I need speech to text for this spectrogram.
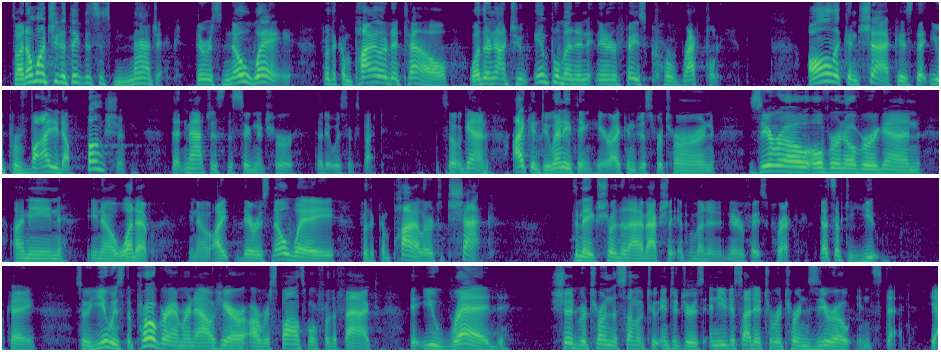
So I don't want you to think this is magic. There is no way for the compiler to tell whether or not you implement an interface correctly. All it can check is that you provided a function that matches the signature that it was expecting. So again, I can do anything here. I can just return zero over and over again. I mean, you know, whatever. You know, I, there is no way for the compiler to check to make sure that I've actually implemented an interface correctly. That's up to you, okay? So you as the programmer now here are responsible for the fact that you read should return the sum of two integers and you decided to return zero instead. Yeah.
